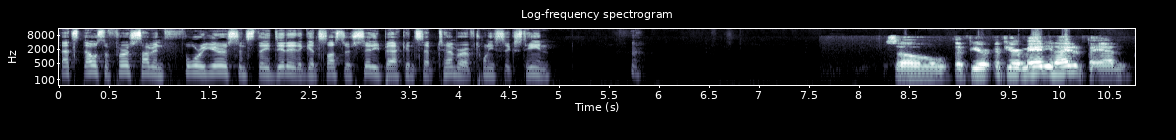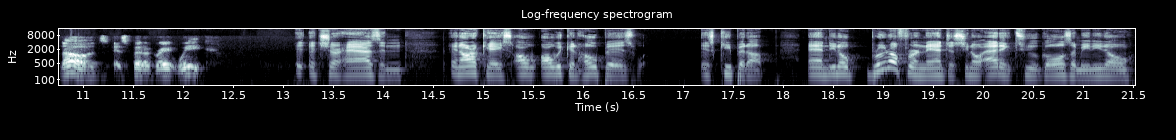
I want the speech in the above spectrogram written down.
that's that was the first time in four years since they did it against Leicester City back in September of 2016. So if you're if you're a Man United fan, no, it's it's been a great week. It, it sure has, and in our case, all, all we can hope is is keep it up. And you know, Bruno Fernandes, you know, adding two goals. I mean, you know,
